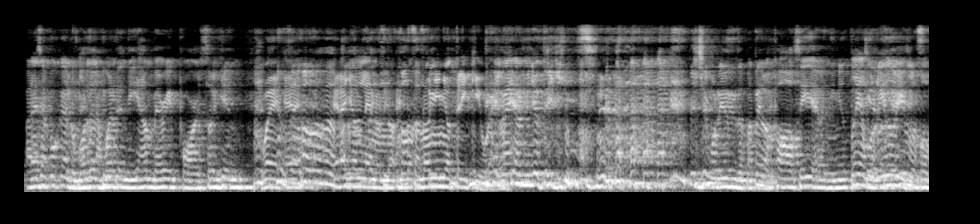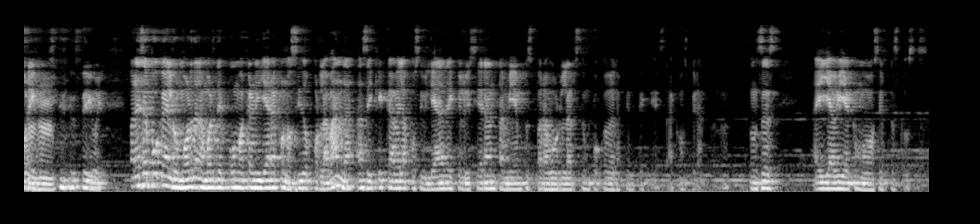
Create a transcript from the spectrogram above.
Para esa época el rumor de la muerte... entendí, I'm very poor, soy bien... Güey, era, No, era no, John no, Lennon, no, no, no niño tricky, güey. Era niño triqui. Pinche morrillo sin zapatos. Pero. Paul sí, era niño Estoy tranquilo, aburrido y pobre. sí, güey. Para esa época el rumor de la muerte de Paul McCartney ya era conocido por la banda, así que cabe la posibilidad de que lo hicieran también pues para burlarse un poco de la gente que está conspirando. Entonces, ahí ya había como ciertas cosas.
